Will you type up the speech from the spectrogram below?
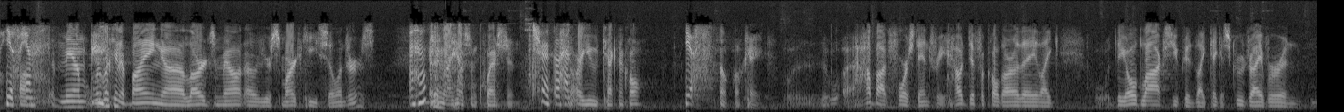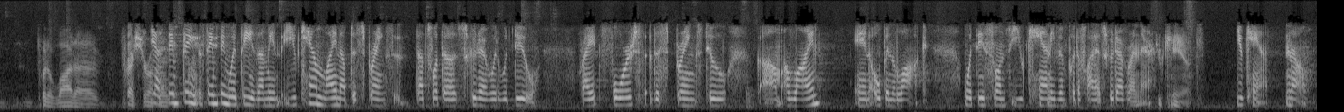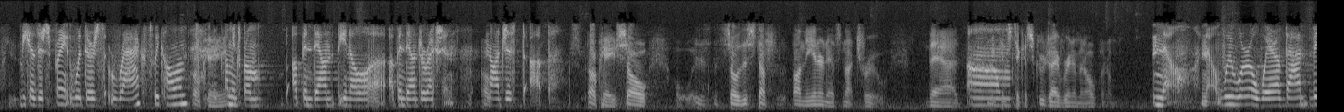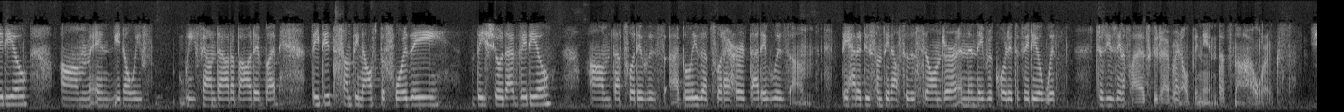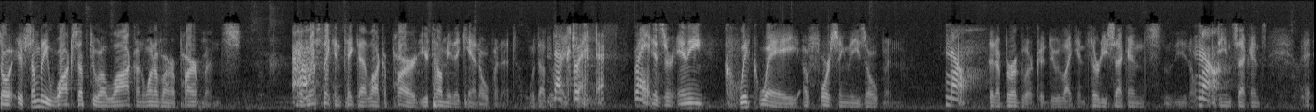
Yes, I am. Ma'am, we're looking at buying a large amount of your smart key cylinders. Mm-hmm. I have some questions. Sure, go ahead. Are you technical? Yes. Oh, okay. How about forced entry? How difficult are they? Like the old locks, you could like take a screwdriver and put a lot of pressure on Yeah, same thing. Same thing with these. I mean, you can line up the springs. That's what the screwdriver would, would do, right? Force the springs to um, align and open the lock. With these ones, you can't even put a flathead screwdriver in there. You can't. You can't. No, because there's spring. With there's racks, we call them. Okay. They're coming from up and down. You know, uh, up and down direction, Oh. not just up. Okay, so so this stuff on the internet's not true. That you Um, can stick a screwdriver in them and open them. No, no. We were aware of that video, um, and you know we've we found out about it, but they did something else before they they showed that video. Um, that's what it was. I believe that's what I heard. That it was um, they had to do something else to the cylinder, and then they recorded the video with just using a flathead screwdriver and opening. That's not how it works. So if somebody walks up to a lock on one of our apartments. Uh-huh. unless they can take that lock apart, you're telling me they can't open it without the right That's key. correct. Right? Is there any quick way of forcing these open No. that a burglar could do, like in 30 seconds, you know, No. 15 seconds?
